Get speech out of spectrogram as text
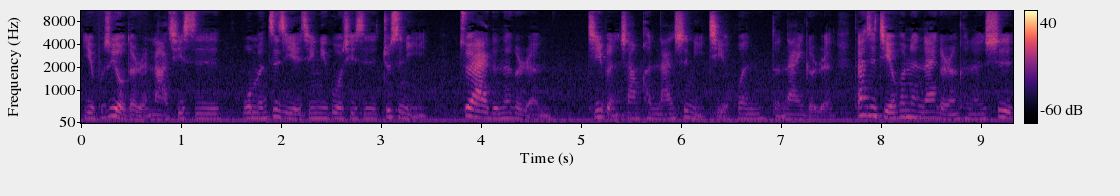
也不是有的人啦，其实我们自己也经历过，其实就是你最爱的那个人，基本上很难是你结婚的那一个人，但是结婚的那个人可能是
